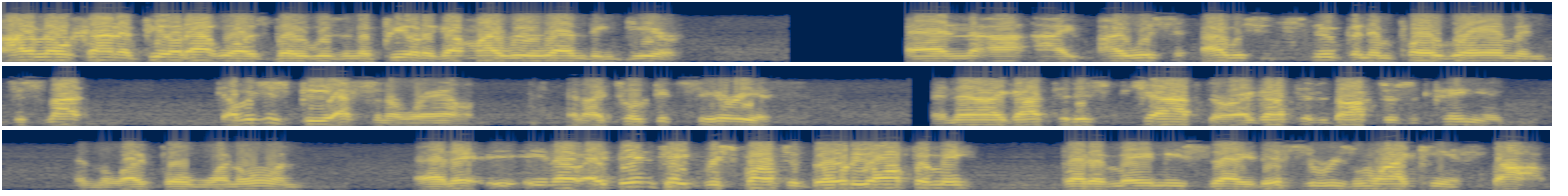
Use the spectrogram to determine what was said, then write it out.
I don't know what kind of appeal that was, but it was an appeal that got my rear end in gear and uh, I I was I was snooping in program and just not I was just BSing around, and I took it serious. And then I got to this chapter, I got to the doctor's opinion, and the light bulb went on. And it, you know, it didn't take responsibility off of me, but it made me say, this is the reason why I can't stop,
